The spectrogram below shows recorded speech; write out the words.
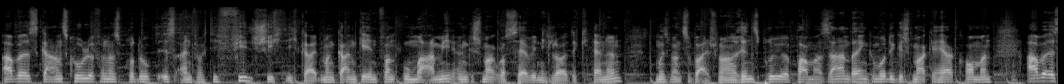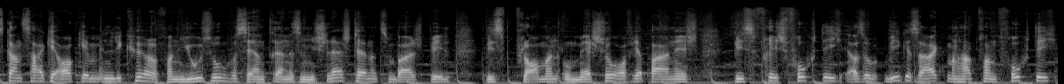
Aber das ganz Coole von das Produkt ist einfach die Vielschichtigkeit. Man kann gehen von Umami, ein Geschmack, was sehr wenig Leute kennen. Muss man zum Beispiel an Rindsbrühe, Parmesan trinken, wo die Geschmacke herkommen. Aber es kann Sake auch geben in Liköre von Yuzu, was sehr ein Trend ist in Michelin-Sterne zum Beispiel, bis Pflaumen Umeshu auf Japanisch, bis frisch fruchtig. Also wie gesagt, man hat von fruchtig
